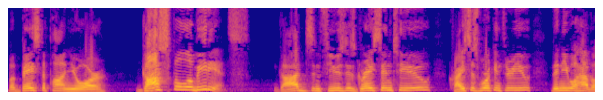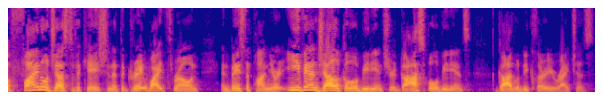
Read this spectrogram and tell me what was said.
but based upon your gospel obedience. God's infused His grace into you. Christ is working through you. Then you will have a final justification at the great white throne. And based upon your evangelical obedience, your gospel obedience, God will declare you righteous.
